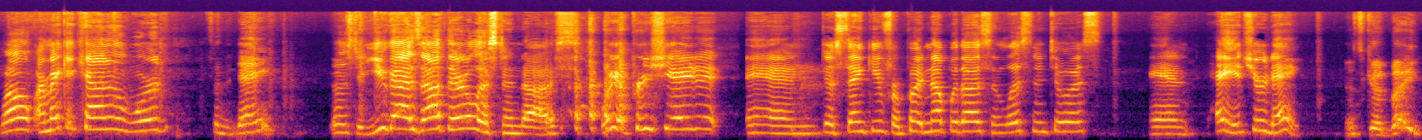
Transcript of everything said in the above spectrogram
Well, our Make It Count award for the day goes to you guys out there listening to us. we appreciate it. And just thank you for putting up with us and listening to us. And hey, it's your day. It's good day.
